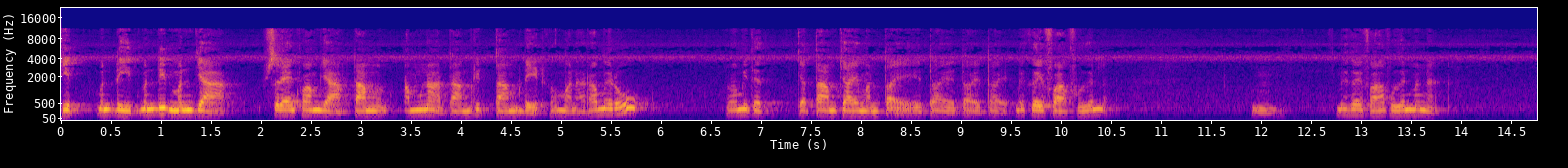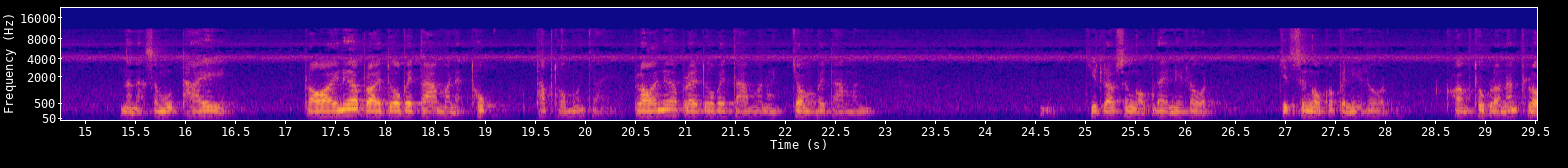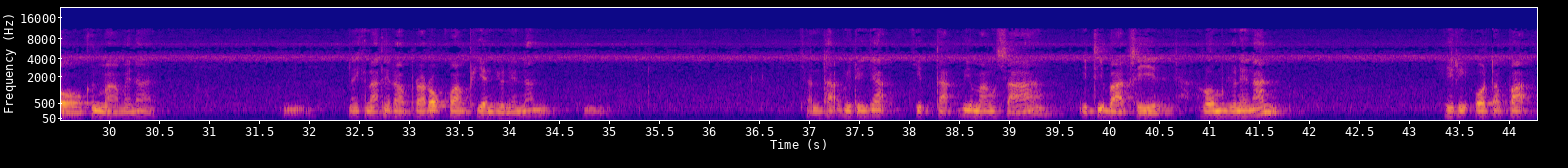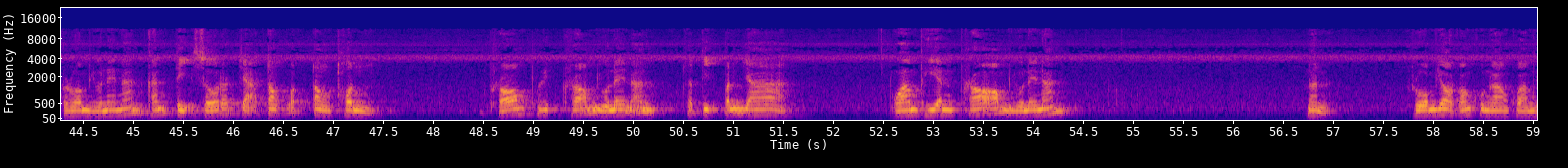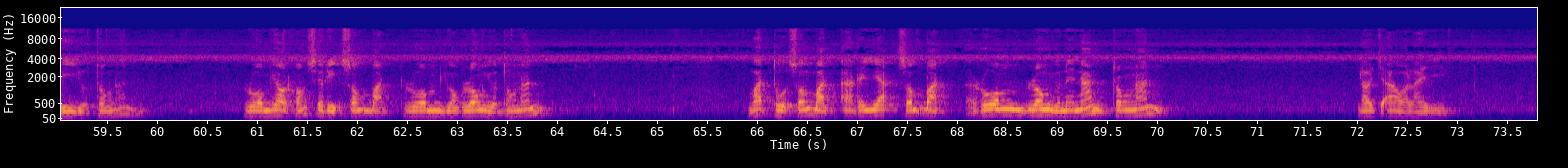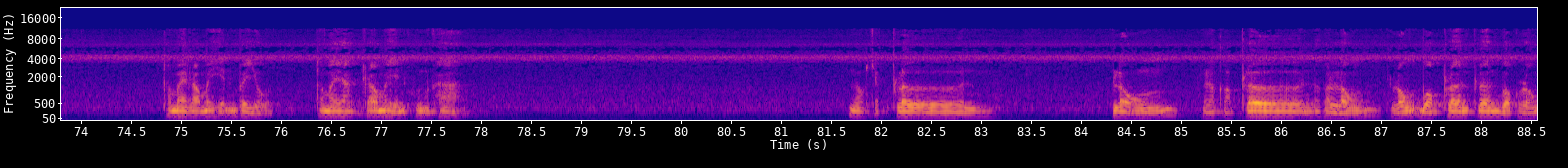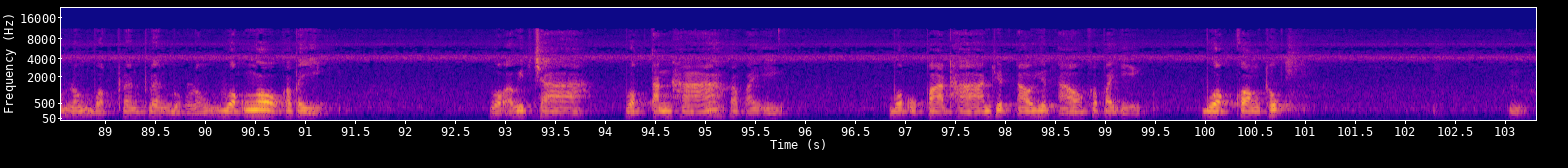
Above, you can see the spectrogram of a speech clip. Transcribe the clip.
จิตมันดีดมันดิ้นมันอยาก แสดงความอยากตามอำนาจตามฤทธิ์ตามเดชของมันเราไม่รู้ เรามีแต่จะตามใจมันต้อยต้อยต้อยต้อยไม่เคยฝ่าฝืนไม่เคยฝ่าฝืนมันน่ะนั่นน่ะ สมุทัยปล่อยเนื้อปล่อยตัวไปตามมันน่ะทุก ทับถมหัวใจปล่อยเนื้อปล่อยตัวไปตามมัน จมไปตามมัน จิตเราสงบได้นิโรธจิตสงบก็เป็นนิโรธความทุกข์เหล่านั้นโผล่ขึ้นมาไม่ได้ ในขณะที่เราประรบความเพียรอยู่ในนั้นฉันทะวิทยะ จิตตะวิมังสา อิทธิบาทสีรวมอยู่ในนั้นฮิริโอตปะรวมอยู่ในนั้น ขันติโสรจะต้องอดต้องทน พร้อมพร้อมอยู่ในนั้น สติปัญญา ความเพียรพร้อมอยู่ในนั้น นั่น รวมยอดของคุณงามความดีอยู่ตรงนั้น รวมยอดของสิริสมบัติ รวมยงลงอยู่ตรงนั้น วัตถุสมบัติอริยะสมบัติรวมลงอยู่ในนั้น ตรงนั้น เราจะเอาอะไรอีกทำไมเราไม่เห็นประโยชน์ทำไมเราไม่เห็นคุณค่า นอกจากเพลิน หลงแล้วก็เพลินแล้วก็หลง หลงบวกเพลินเพลินบวกหลงหลงบวกเพลินเพลินบวกหลงบวกโง่เข้าไปอีก บวกอวิชชา บวกตัณหาเข้าไปอีก บวกอุปาทานยึดเอายึดเอาเข้าไปอีก บวกกองทุก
